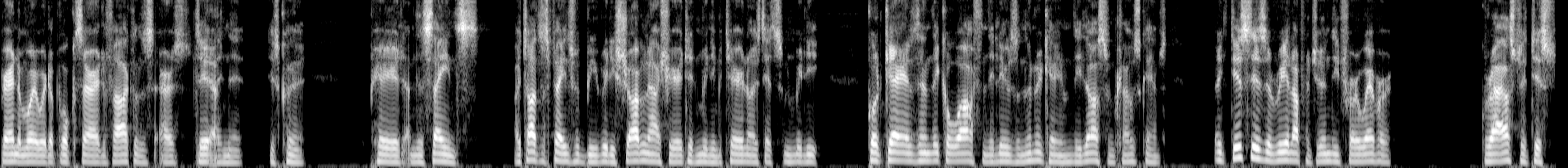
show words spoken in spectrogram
bearing in mind where the Bucks are, the Falcons are still in the, this kind of period, and the Saints. I thought the Saints would be really strong last year. It didn't really materialize. They had some really good games, then they go off and they lose another game. They lost some close games. Like this is a real opportunity for whoever grasped it this,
